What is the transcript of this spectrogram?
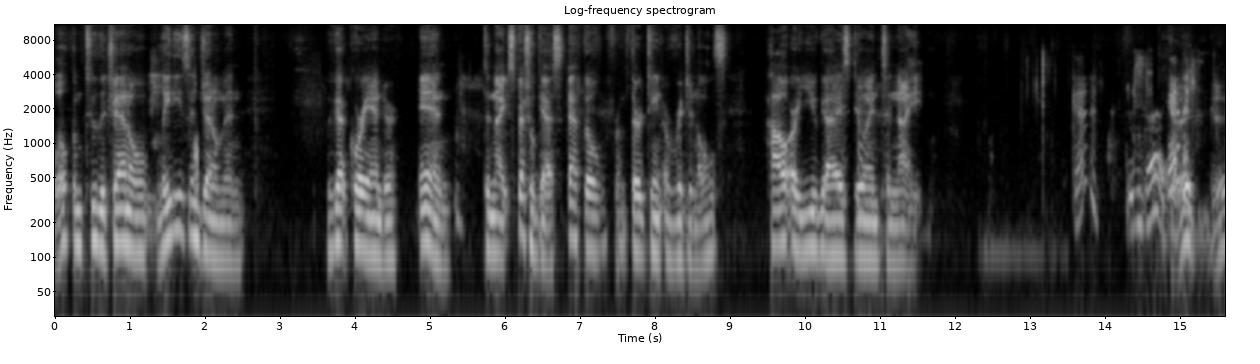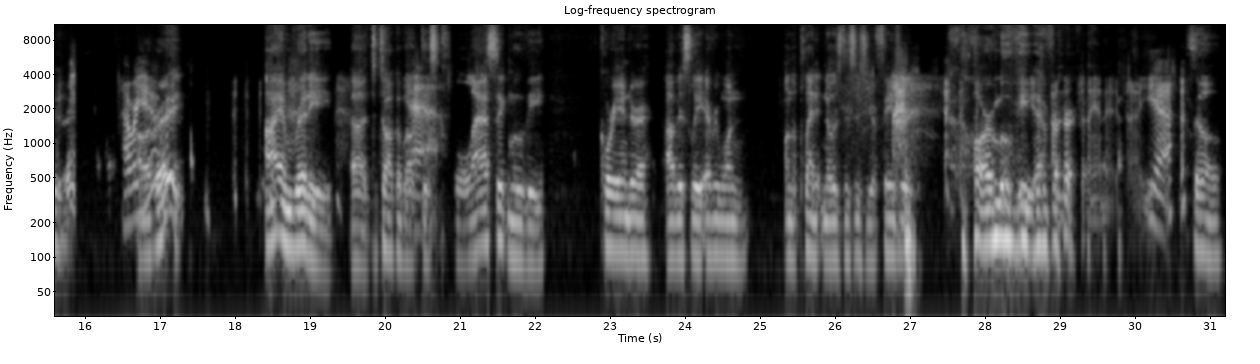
Welcome to the channel, ladies and gentlemen. We've got Coriander and tonight special guest Ethel from 13 Originals. How are you guys doing tonight? Good. Doing good. Good, good. How are you? All right. I am ready uh, to talk about Yeah. this classic movie. Coriander, obviously, everyone on the planet knows this is your favorite horror movie ever. planet. Uh, yeah. So,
